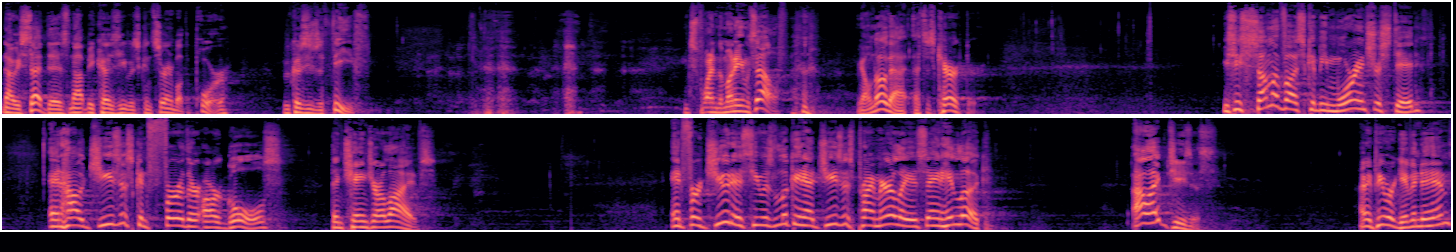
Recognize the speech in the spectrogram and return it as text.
now he said this not because he was concerned about the poor, because he's a thief. he just wanted the money himself. we all know that. That's his character. You see, some of us can be more interested in how Jesus can further our goals than change our lives. And for Judas, he was looking at Jesus primarily as saying, hey, look, I like Jesus. I mean, people are given to him,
